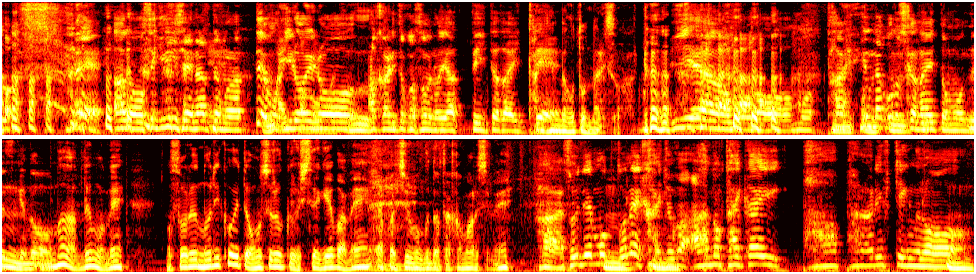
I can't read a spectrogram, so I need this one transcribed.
ね、あの責任者になってもらって、もういろいろ明かりとかそういうのやっていただいて。大変な、ことになりそうだいやもうもう大変なことしかないと思うんですけど、うん。まあでもねそれを乗り越えて面白くしていけばねやっぱ注目度高まるしね。はい、それでもっとね、会場があの大会パワーパラリフティングの、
